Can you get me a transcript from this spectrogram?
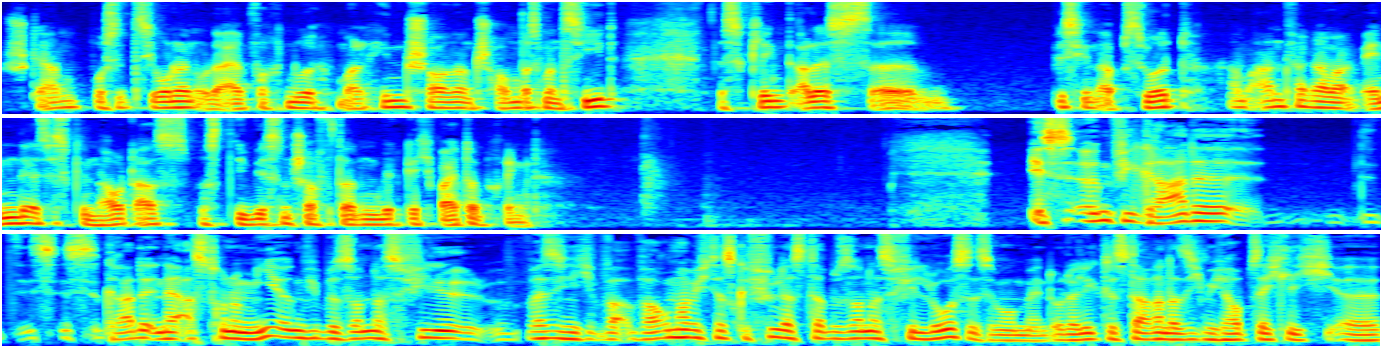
Sternpositionen oder einfach nur mal hinschauen und schauen, was man sieht. Das klingt alles äh, bisschen absurd am Anfang, aber am Ende ist es genau das, was die Wissenschaft dann wirklich weiterbringt. Ist irgendwie gerade es ist gerade in der Astronomie irgendwie besonders viel, weiß ich nicht, warum habe ich das Gefühl, dass da besonders viel los ist im Moment? Oder liegt es daran, dass ich mich hauptsächlich, äh,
